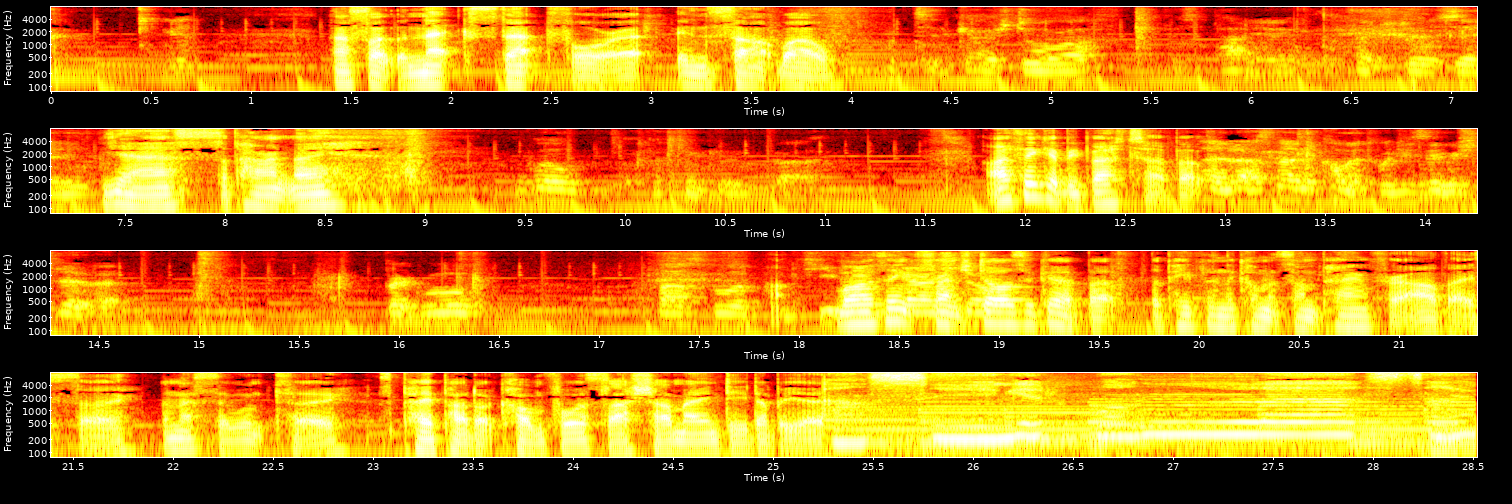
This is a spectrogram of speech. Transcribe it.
Yeah. That's like the next step for it inside. Well, Take the garage door off, there's a patio, French doors in. yes, apparently. Well, I think it would be better. I think it'd be better, but No, let us know in the comments. What do you think we should do with it? Brick wall, plasterboard. Uh, keep well, I think French door? doors are good, but the people in the comments aren't paying for it, are they? So unless they want to, it's paypal.com forward slash Charmaine DW. I'll sing it one last time for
